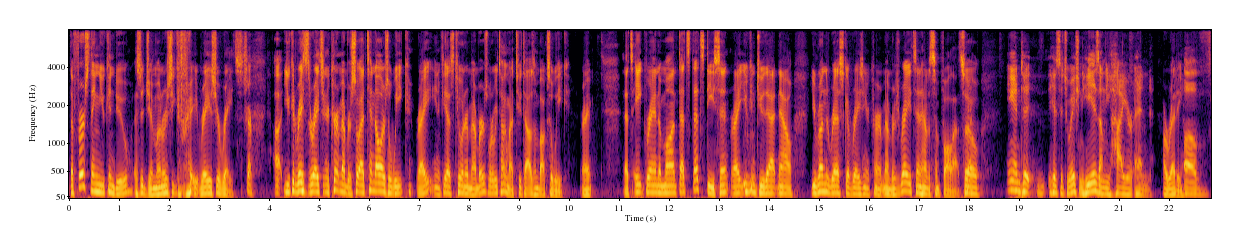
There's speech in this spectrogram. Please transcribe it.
the first thing you can do as a gym owner is you can raise your rates. Sure. Uh, you could raise the rates on your current members. So at ten dollars a week, right? And if he has two hundred members, what are we talking about? Two thousand bucks a week, right? That's eight grand a month. That's that's decent, right? You can do that. Now you run the risk of raising your current members' rates and having some fallout. So And to his situation, he is on the higher end already, of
